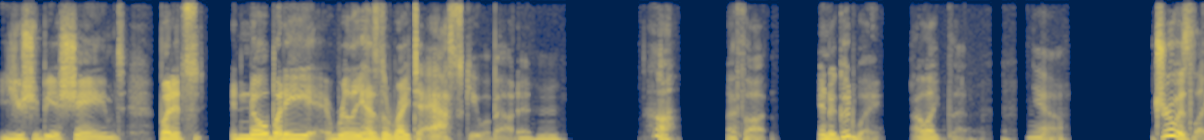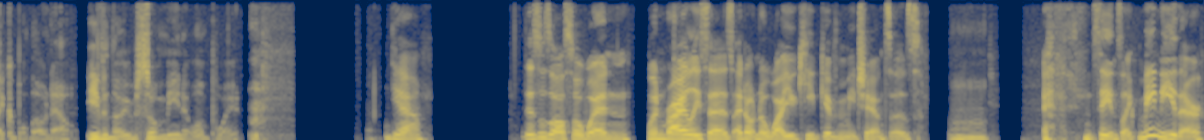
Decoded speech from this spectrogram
you should be ashamed, but it's nobody really has the right to ask you about it. Mhm. Huh. I thought in a good way. I liked that. Yeah. Drew is likable though now, even though he was so mean at one point. Yeah. This was also when when Riley says, "I don't know why you keep giving me chances." Mhm. And Zane's like, "Me neither."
